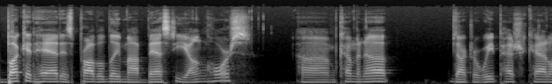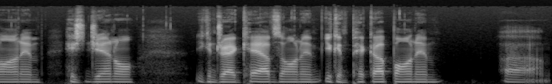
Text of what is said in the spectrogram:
Buckethead is probably my best young horse. Um, coming up, Dr. Wheat Pasture Cattle on him. He's gentle. You can drag calves on him. You can pick up on him. Um,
